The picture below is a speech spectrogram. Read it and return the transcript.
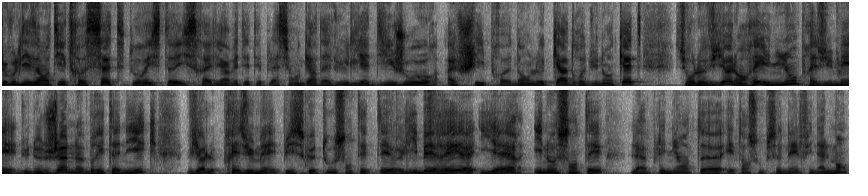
Je vous le disais en titre, sept touristes israéliens avaient été placés en garde à vue il y a dix jours à Chypre dans le cadre d'une enquête sur le viol en réunion présumé d'une jeune Britannique. Viol présumé puisque tous ont été libérés hier, innocentés, la plaignante étant soupçonnée finalement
